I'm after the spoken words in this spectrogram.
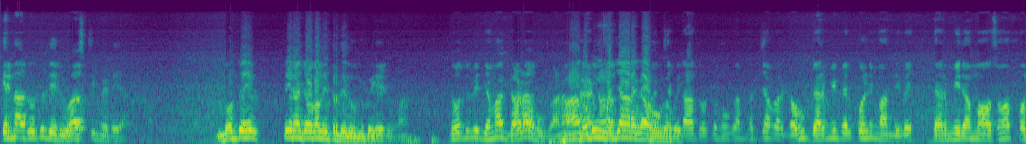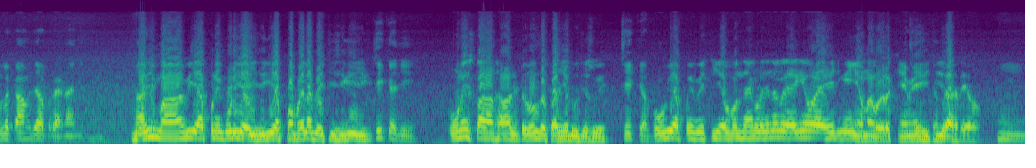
ਕਿੰਨਾ ਦੁੱਧ ਦੇ ਰੂ ਐਸਟੀਮੇਟ ਆ? ਦੁੱਧ ਇਹ 13 14 ਲੀਟਰ ਦੇ ਦੂਗੀ ਬਈ। ਦੇ ਦੁੱਧ ਵੀ ਜਮਾ ਗਾੜਾ ਹੋਊਗਾ ਨਾ। ਹਾਂ, ਦੁੱਧ ਵੀ ਮੱਝਾਂ ਵਰਗਾ ਹੋਊਗਾ ਬਈ। ਚਿੱਟਾ ਦੁੱਧ ਹੋਊਗਾ ਮੱਝਾਂ ਵਰਗਾ। ਉਹ ਗਰਮੀ ਬਿਲਕੁਲ ਨਹੀਂ ਮੰਨਦੀ ਬਈ। ਗਰਮੀ ਦਾ ਮੌਸਮ ਆ ਫੁੱਲ ਕਾਮਯਾਬ ਰਹਿਣਾ ਇਹਨੇ। ਮੇਰੀ ਮਾਂ ਵੀ ਆਪਣੇ ਕੋਲ ਹੀ ਆਈ ਸੀਗੀ ਆਪਾਂ ਪਹਿਲਾਂ ਵੇਚੀ ਸੀਗੀ। ਠੀਕ ਹੈ ਜੀ। ਉਹਨੇ 17 18 ਲੀਟਰ ਦੁੱਧ ਦਿੱਤਾ ਸੀ ਦੂਜੇ ਸੂਏ। ਠੀਕ ਹੈ। ਉਹ ਵੀ ਆਪੇ ਵੇਚੀ ਆ ਬੰਦਿਆਂ ਕੋਲ ਜਿਹਨਾਂ ਕੋਲ ਹੈਗੀਆਂ ਉਹ ਇਹੋ ਜਿਹੀਆਂ ਹੀ ਆ ਉਹਨਾਂ ਰੱਖੀਆਂ ਵੀ ਇਹੀ ਚੀਜ਼ ਰੱਖਦੇ ਆ ਉਹ। ਹੂੰ।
